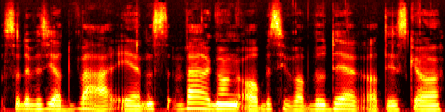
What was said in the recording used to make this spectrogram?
Så det vil si at hver, eneste, hver gang arbeidsgiver vurderer at de skal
